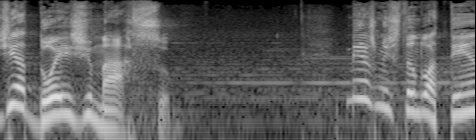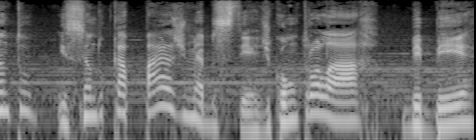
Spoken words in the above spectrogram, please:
Dia 2 de março. Mesmo estando atento e sendo capaz de me abster de controlar, beber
